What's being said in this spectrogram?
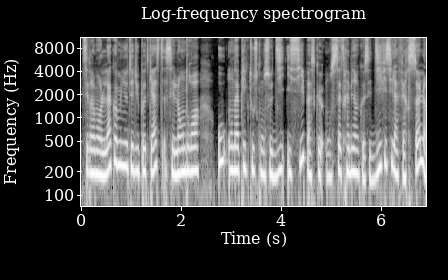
c'est vraiment la communauté du podcast. C'est l'endroit où on applique tout ce qu'on se dit ici parce qu'on sait très bien que c'est difficile à faire seul.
